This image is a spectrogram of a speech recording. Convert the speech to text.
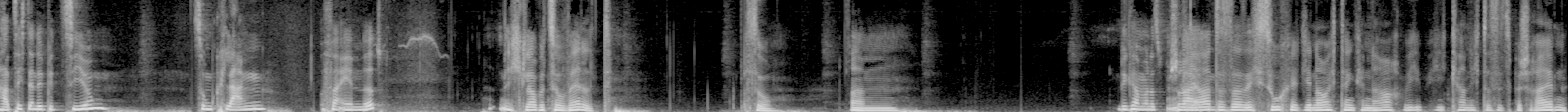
hat sich deine Beziehung zum Klang verändert? Ich glaube zur Welt. So. Ähm, Wie kann man das beschreiben? ja, das, also ich suche genau, ich denke nach, wie, wie kann ich das jetzt beschreiben?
